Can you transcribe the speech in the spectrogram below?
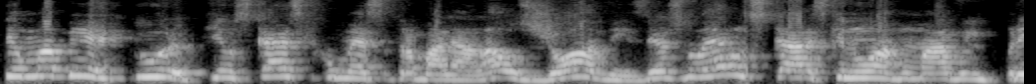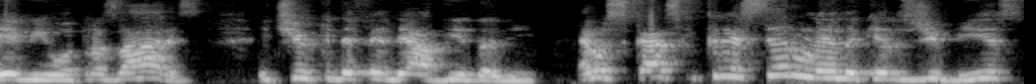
ter uma abertura, porque os caras que começam a trabalhar lá, os jovens, eles não eram os caras que não arrumavam emprego em outras áreas e tinham que defender a vida ali. Eram os caras que cresceram lendo aqueles gibis.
